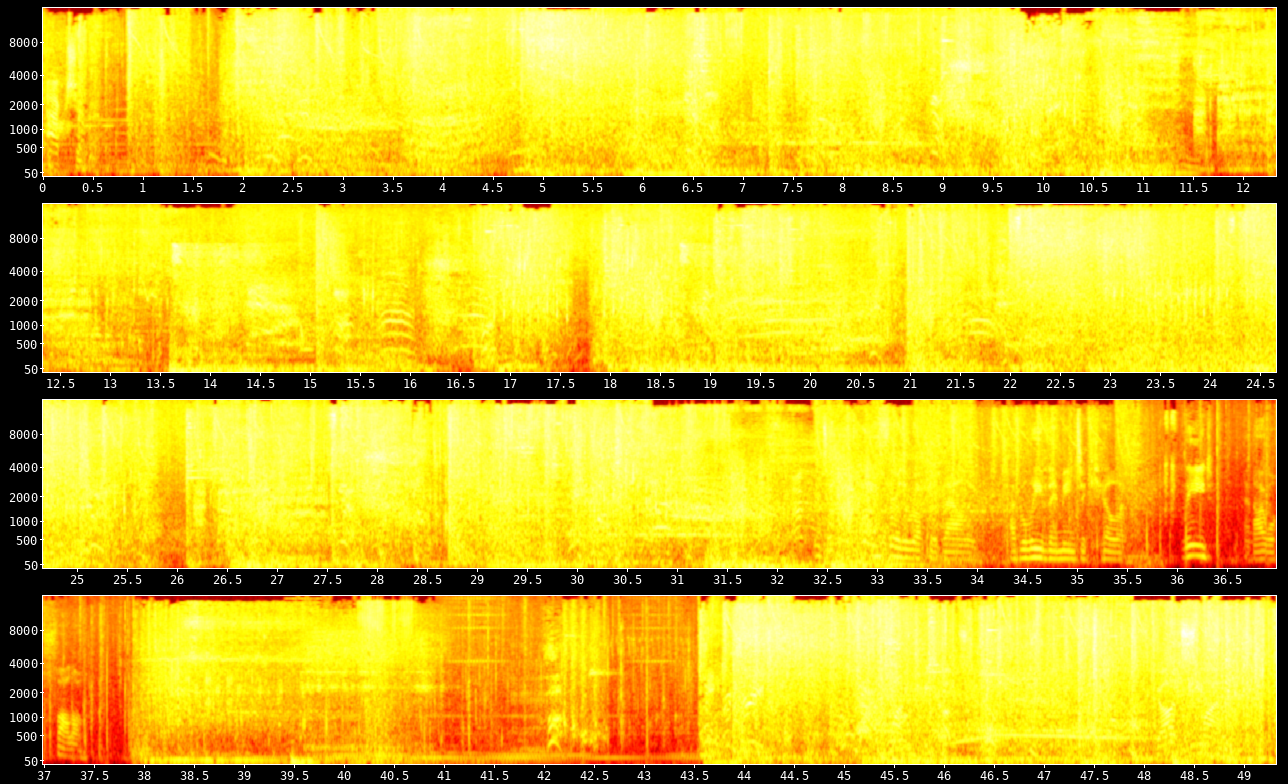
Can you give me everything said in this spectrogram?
action. Further up the valley. I believe they mean to kill it. Lead, and I will follow. Retreat! God's smiling.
